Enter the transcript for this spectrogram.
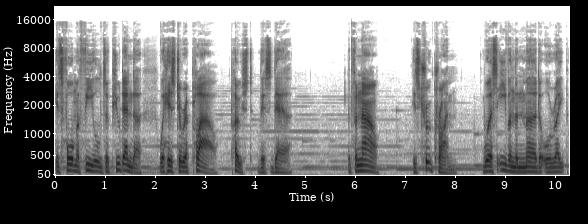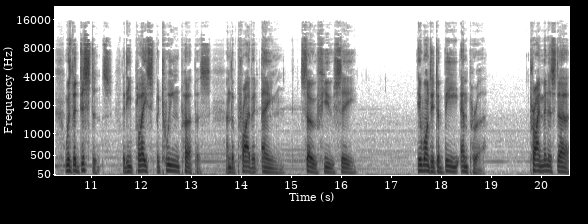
His former fields of pudenda were his to replough post this dare. But for now, his true crime, worse even than murder or rape, was the distance that he placed between purpose and the private aim so few see. He wanted to be emperor. Prime Minister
